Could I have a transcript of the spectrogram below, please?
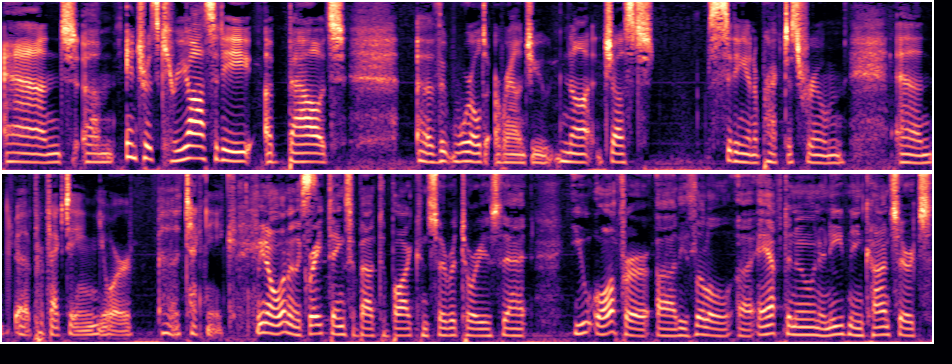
and um, interest, curiosity about uh, the world around you, not just sitting in a practice room and uh, perfecting your uh, technique. You know, one of the great things about the Bard Conservatory is that you offer uh, these little uh, afternoon and evening concerts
